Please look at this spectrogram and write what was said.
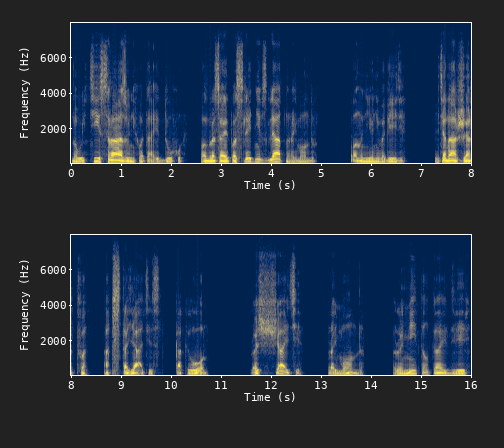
но уйти сразу не хватает духу. Он бросает последний взгляд на Раймонду. Он на нее не в обиде, ведь она жертва обстоятельств, как и он. Прощайте, Раймонда. Реми толкает дверь.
